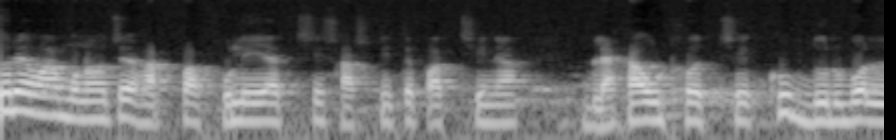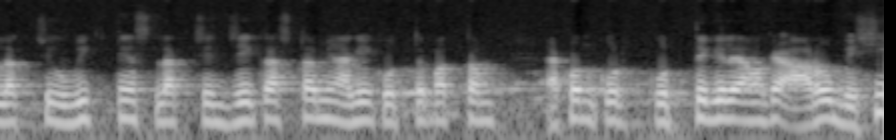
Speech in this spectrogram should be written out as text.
ধরে আমার মনে হচ্ছে হাত পা ফুলে যাচ্ছে, শ্বাস নিতে পারছি না ব্ল্যাক আউট হচ্ছে, খুব দুর্বল লাগছে উইকনেস লাগছে, যে কাজটা আমি আগে করতে পারতাম, এখন করতে গেলে আমাকে আরও বেশি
